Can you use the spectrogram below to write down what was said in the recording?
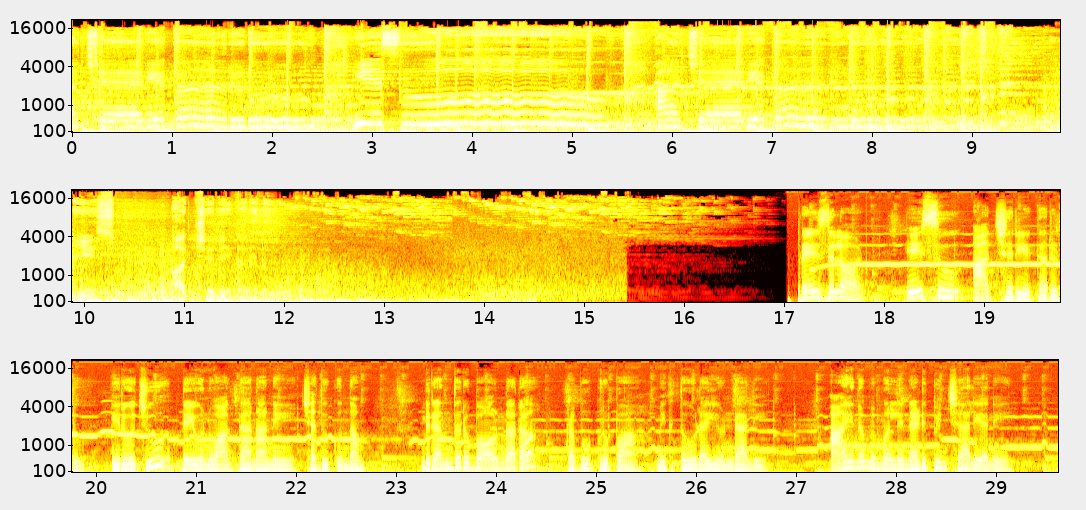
ఆశ్చర్యకరుడు యేసు. ఆశ్చర్యకరుడు. యేసు ఆశ్చర్యకరుడు. ప్రేజ్ ద లాడ్ యేసు ఆశ్చర్యకరుడు. ఈరోజు దేవుని వాగ్దానాన్ని చదువుకుందాం. మీరందరూ బాగున్నారా? ప్రభు కృప మీకు తోడై ఉండాలి. ఆయన మిమ్మల్ని నడిపించాలి అని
